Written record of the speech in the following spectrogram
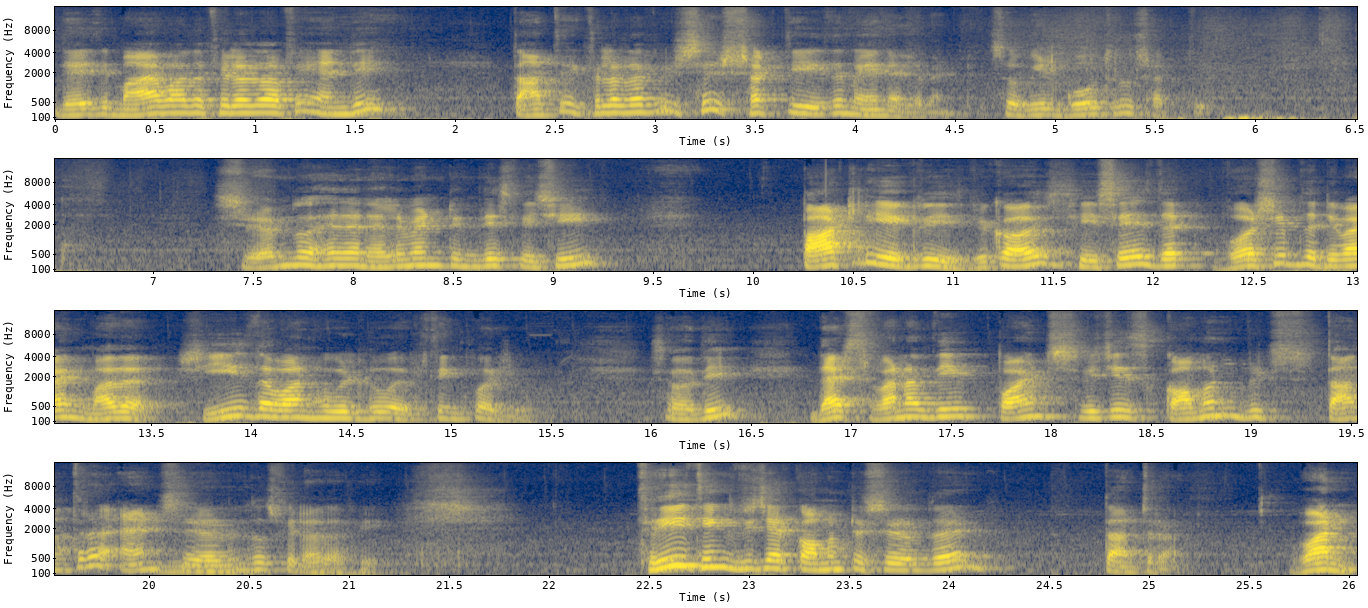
There is the Mayavada philosophy and the Tantric philosophy which says Shakti is the main element. So, we will go through Shakti. Sri Aurobindo has an element in this which he partly agrees because he says that worship the Divine Mother. She is the one who will do everything for you. So the that's one of the points which is common with Tantra and hmm. Sri Aurobindo's philosophy. Three things which are common to Sri Aurobindo and Tantra. One,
